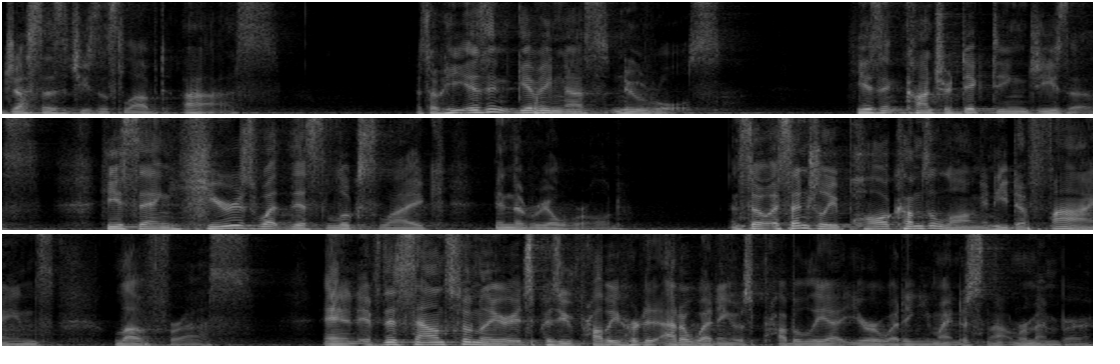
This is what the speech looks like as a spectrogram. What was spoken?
just as Jesus loved us. so he isn't giving us new rules, he isn't contradicting Jesus. He's saying, here's what this looks like in the real world. And so essentially, Paul comes along and he defines love for us. And if this sounds familiar, it's because you've probably heard it at a wedding. It was probably at your wedding. You might just not remember.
